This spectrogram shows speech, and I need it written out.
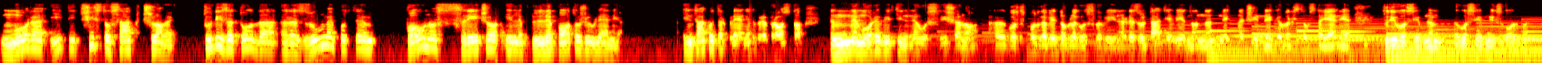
mora iti čisto vsak človek. Tudi zato, da razume potem polnost, srečo in lepoto življenja. In tako trpljenje preprosto ne more biti neuslišano. Gospod ga vedno blagoslovi in rezultat je vedno na nek način neke vrste ustajenje tudi v, osebnem, v osebnih zgodbah.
